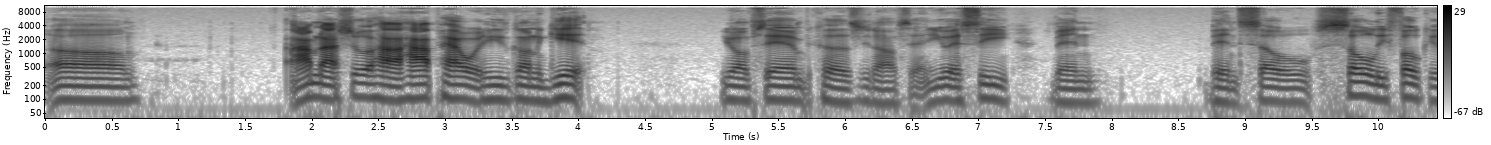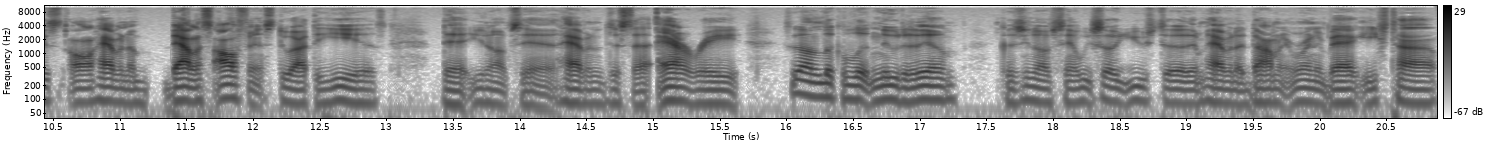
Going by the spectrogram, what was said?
right. Um, I'm not sure how high powered he's gonna get. You know what I'm saying? Because you know what I'm saying USC been been so solely focused on having a balanced offense throughout the years that you know what I'm saying having just an air raid it's gonna look a little new to them because you know what I'm saying we're so used to them having a dominant running back each time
